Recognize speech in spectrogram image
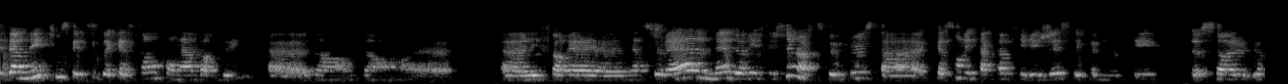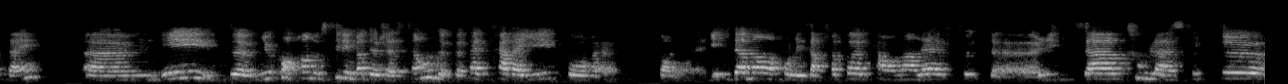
c'est d'amener tous ces types de questions qu'on a abordées dans, dans euh, les forêts euh, naturelles, mais de réfléchir un petit peu plus à quels sont les facteurs qui régissent les communautés de sol urbain euh, et de mieux comprendre aussi les modes de gestion, de peut-être travailler pour, bon, évidemment pour les arthropodes, quand on enlève toutes les litières, toute la structure,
